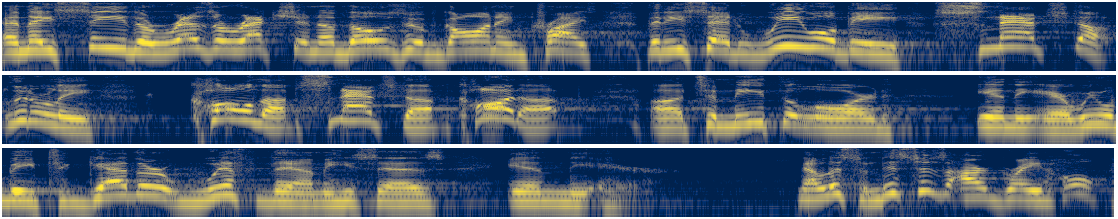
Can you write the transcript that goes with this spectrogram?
and they see the resurrection of those who have gone in Christ? Then he said, "We will be snatched up, literally called up, snatched up, caught up uh, to meet the Lord in the air. We will be together with them," he says, in the air. Now, listen, this is our great hope.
